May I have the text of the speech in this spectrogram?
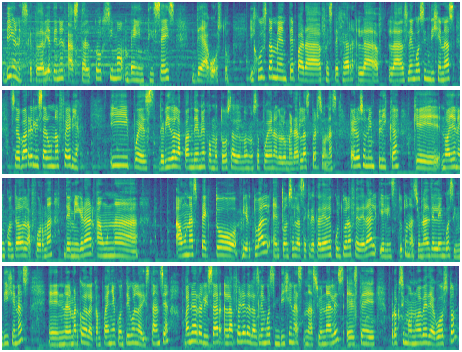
díganles que todavía tienen hasta el próximo 26 de agosto. Y justamente para festejar las lenguas indígenas se va a realizar una feria. Y pues debido a la pandemia, como todos sabemos, no se pueden aglomerar las personas, pero eso no implica que no hayan encontrado la forma de migrar a una a un aspecto virtual, entonces la Secretaría de Cultura Federal y el Instituto Nacional de Lenguas Indígenas, en el marco de la campaña Contigo en la Distancia, van a realizar la Feria de las Lenguas Indígenas Nacionales este próximo 9 de agosto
